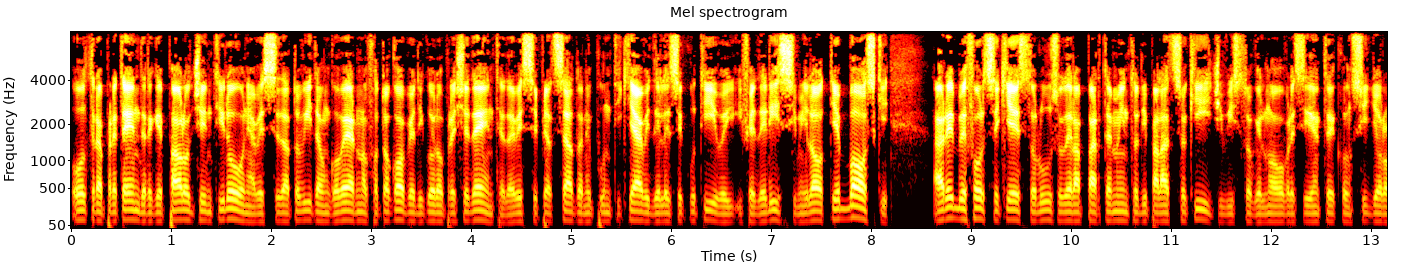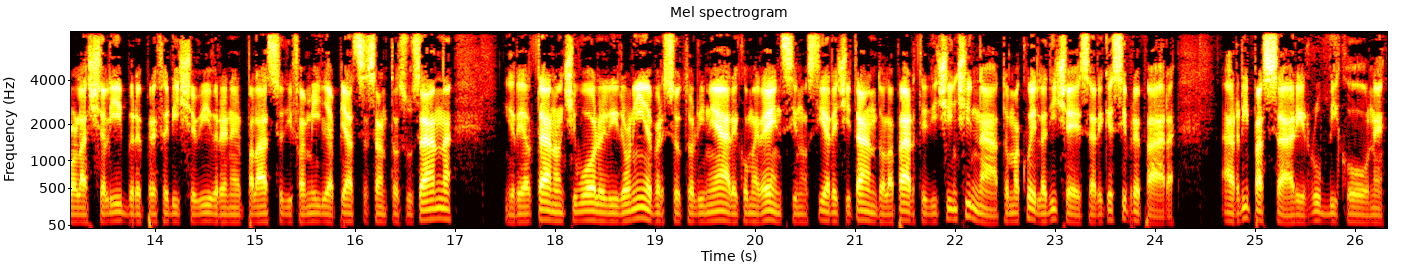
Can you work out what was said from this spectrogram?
oltre a pretendere che Paolo Gentiloni avesse dato vita a un governo fotocopia di quello precedente ed avesse piazzato nei punti chiavi dell'esecutivo i fedelissimi Lotti e Boschi, Avrebbe forse chiesto l'uso dell'appartamento di Palazzo Chigi, visto che il nuovo Presidente del Consiglio lo lascia libero e preferisce vivere nel palazzo di famiglia a Piazza Santa Susanna? In realtà non ci vuole l'ironia per sottolineare come Renzi non stia recitando la parte di Cincinnato, ma quella di Cesare che si prepara a ripassare il Rubicone.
